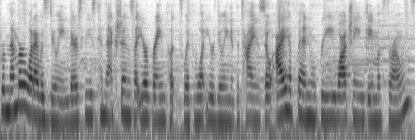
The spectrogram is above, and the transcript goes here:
remember what I was doing. There's these connections that your brain puts with what you're doing at the time. So I have been re-watching Game of Thrones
